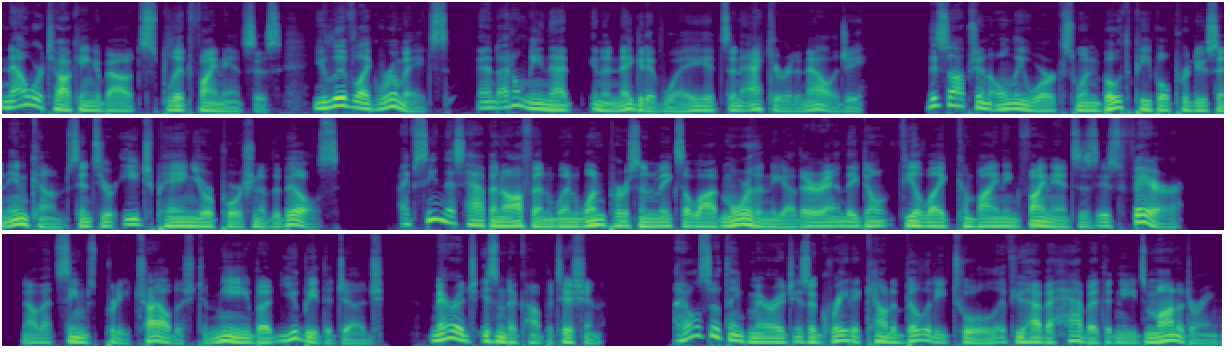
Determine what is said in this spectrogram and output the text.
Now we're talking about split finances. You live like roommates, and I don't mean that in a negative way, it's an accurate analogy. This option only works when both people produce an income since you're each paying your portion of the bills. I've seen this happen often when one person makes a lot more than the other and they don't feel like combining finances is fair. Now that seems pretty childish to me, but you be the judge. Marriage isn't a competition. I also think marriage is a great accountability tool if you have a habit that needs monitoring,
